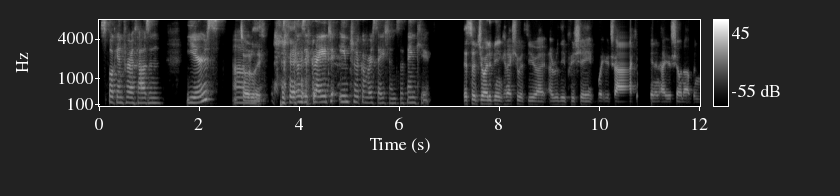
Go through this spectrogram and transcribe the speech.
spoken for a thousand years. Um, totally. it was a great intro conversation. So thank you. It's a joy to be in connection with you. I, I really appreciate what you're tracking and how you're showing up and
